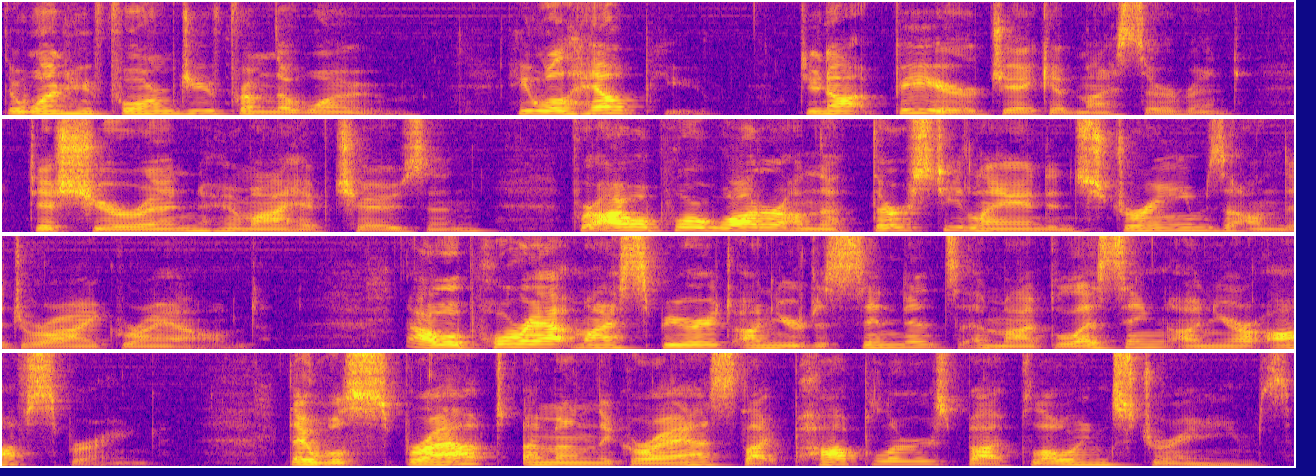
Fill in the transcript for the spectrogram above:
the one who formed you from the womb. He will help you. Do not fear, Jacob my servant, Jeshurun, whom I have chosen, for I will pour water on the thirsty land and streams on the dry ground. I will pour out my spirit on your descendants and my blessing on your offspring. They will sprout among the grass like poplars by flowing streams.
